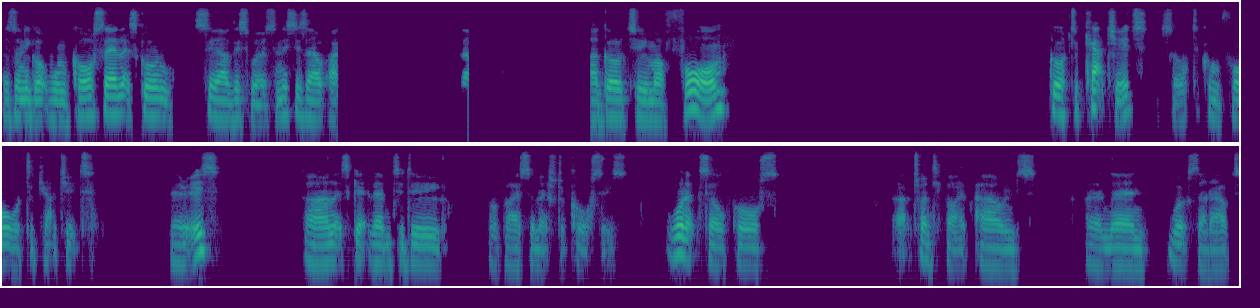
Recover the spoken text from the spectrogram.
there's only got one course there. Let's go and see how this works. And this is how I, I go to my form, go to catch it. So I have to come forward to catch it. There it is. And let's get them to do or buy some extra courses. One Excel course at £25 and then works that out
